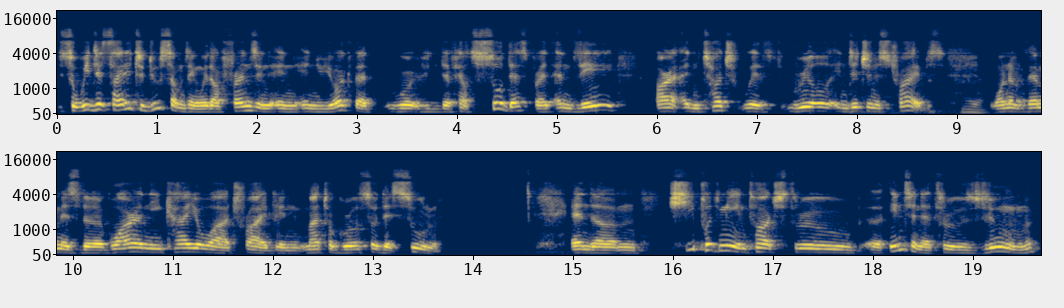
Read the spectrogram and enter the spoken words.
so we decided to do something with our friends in in, in New York that were that felt so desperate, and they are in touch with real indigenous tribes. Yeah. One of them is the Guarani Kaiowa tribe in Mato Grosso do Sul. And um, she put me in touch through uh, internet, through Zoom,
